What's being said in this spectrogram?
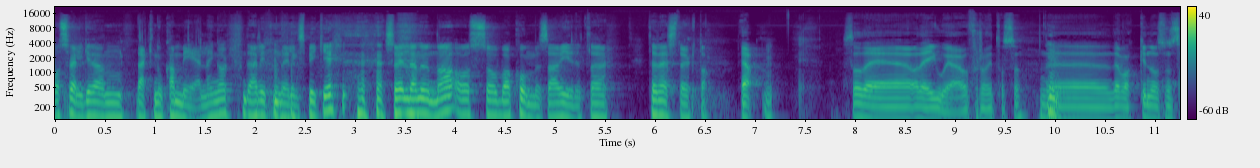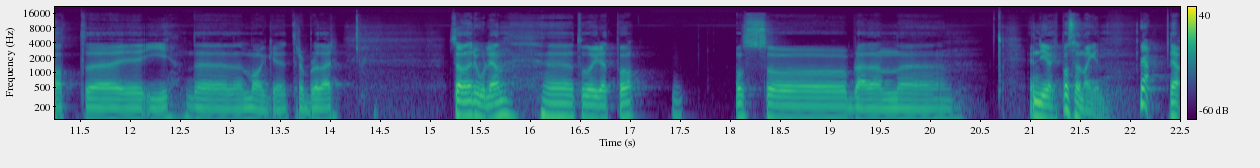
å, svelge den Det er ikke noe kamel engang. Det er en liten nellikspiker. Svelg den unna, og så bare komme seg videre til, til neste økt. da. Ja. Så det, og det gjorde jeg jo for så vidt også. Det, mm. det var ikke noe som satt uh, i det magetrøbbelet der. Så er den rolig igjen. Uh, to dager etterpå. Og så ble det en, uh, en ny økt på søndagen. Ja. ja.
